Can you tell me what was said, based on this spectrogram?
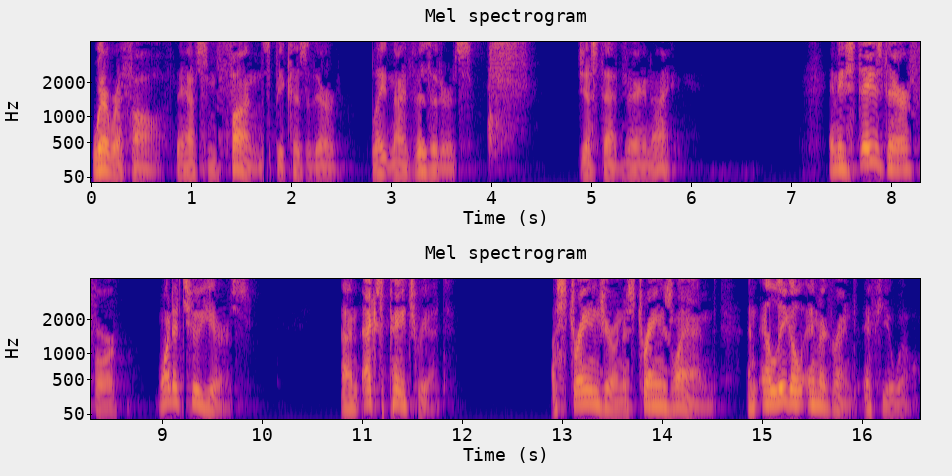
wherewithal, they have some funds because of their late night visitors just that very night. And he stays there for one to two years, an expatriate, a stranger in a strange land, an illegal immigrant, if you will.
